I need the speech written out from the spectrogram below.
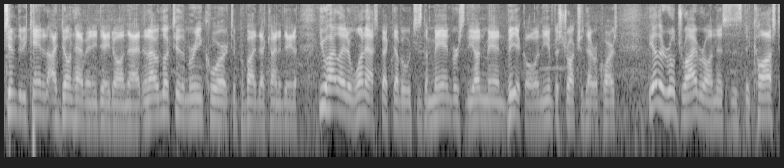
Jim, to be candid, I don't have any data on that, and I would look to the Marine Corps to provide that kind of data. You highlighted one aspect of it, which is the manned versus the unmanned vehicle and the infrastructure that requires. The other real driver on this is the cost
